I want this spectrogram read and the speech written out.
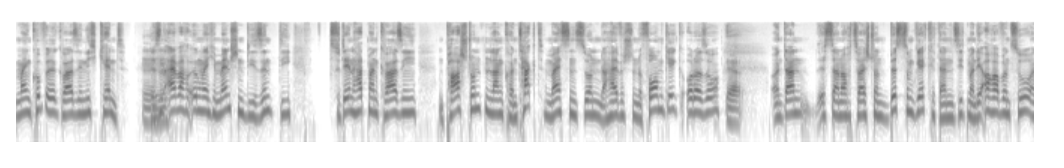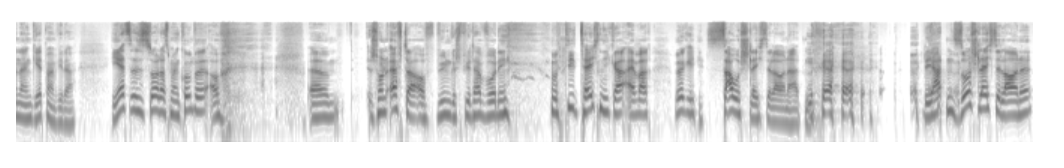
mein Kumpel quasi nicht kennt. Das sind einfach irgendwelche Menschen, die sind, die, zu denen hat man quasi ein paar Stunden lang Kontakt, meistens so eine halbe Stunde vorm Gig oder so. Ja. Und dann ist da noch zwei Stunden bis zum Gig, dann sieht man die auch ab und zu und dann geht man wieder. Jetzt ist es so, dass mein Kumpel auch ähm, schon öfter auf Bühnen gespielt hat, wo die, wo die Techniker einfach wirklich sau schlechte Laune hatten. Die hatten so schlechte Laune,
